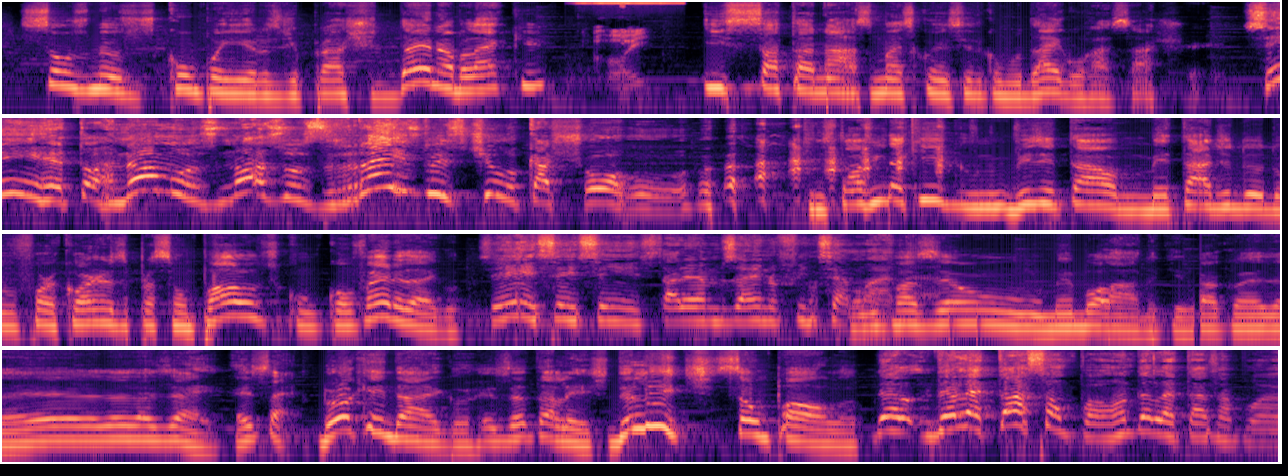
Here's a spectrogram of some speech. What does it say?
são os meus companheiros de praxe, Diana Black. Oi e Satanás, mais conhecido como Daigo Hasashi. Sim, retornamos, nós os reis do estilo cachorro. que está vindo aqui visitar metade do, do Four Corners para São Paulo, confere, Daigo? Sim, sim, sim, estaremos aí no fim de semana. Vamos fazer um bem bolado aqui, uma coisa é, é isso aí. Broken Daigo, exatamente. Delete São Paulo. De deletar São Paulo, vamos deletar São Paulo.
